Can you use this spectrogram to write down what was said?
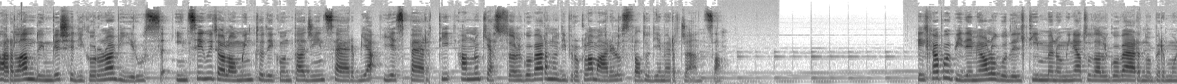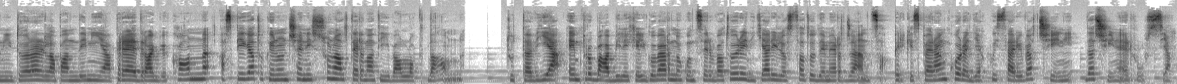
Parlando invece di coronavirus, in seguito all'aumento dei contagi in Serbia, gli esperti hanno chiesto al governo di proclamare lo stato di emergenza. Il capo epidemiologo del team nominato dal governo per monitorare la pandemia, Predrag Kon, ha spiegato che non c'è nessuna alternativa al lockdown. Tuttavia, è improbabile che il governo conservatore dichiari lo stato d'emergenza perché spera ancora di acquistare i vaccini da Cina e Russia.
